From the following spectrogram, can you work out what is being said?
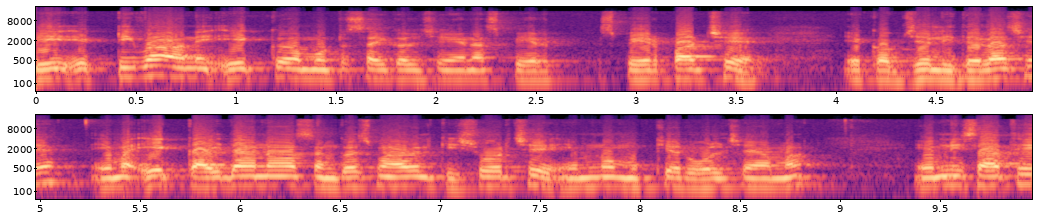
બે એક્ટિવા અને એક મોટરસાયકલ છે, એના સ્પેર સ્પેર પાર્ટ છે, એ કબજે લીધેલા છે. એમાં એક કાયદાના સંઘર્ષમાં આવેલ કિશોર છે, એમનો મુખ્ય રોલ છે આમાં. એમની સાથે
